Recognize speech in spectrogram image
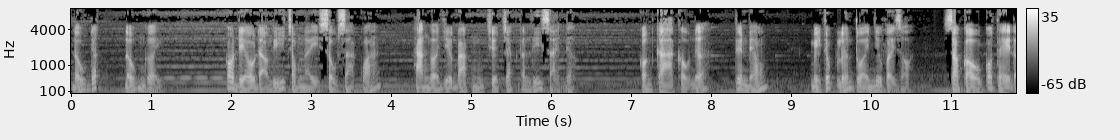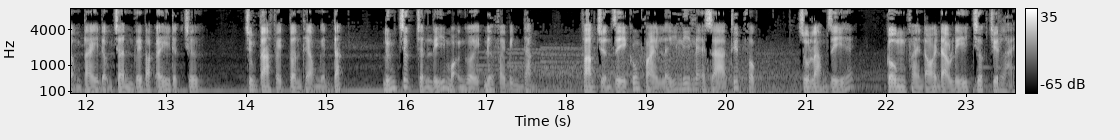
đấu đất, đấu người? Có điều đạo lý trong này sâu xa quá. Hạng người như bác chưa chắc đã lý giải được. Còn cả cậu nữa Tuyền béo. Mình thúc lớn tuổi như vậy rồi Sao cậu có thể động tay động chân với bác ấy được chứ? Chúng ta phải tuân theo nguyên tắc. Đứng trước chân lý mọi người đều phải bình đẳng. Phạm chuyện gì cũng phải lấy lý lẽ ra thuyết phục. Dù làm gì ấy Cũng phải nói đạo lý trước chứ lại.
